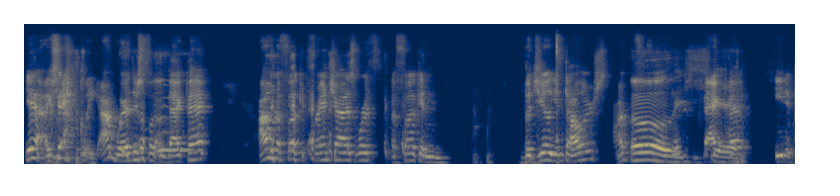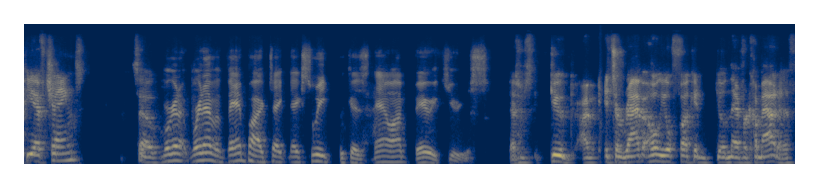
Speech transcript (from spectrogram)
Yeah, exactly. I'd wear this fucking backpack. I own a fucking franchise worth a fucking bajillion dollars. I Holy backpack, shit! eat at PF Chang's. So We're gonna we're gonna have a vampire take next week because now I'm very curious. That's dude. I'm, it's a rabbit hole you'll fucking you'll never come out of.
